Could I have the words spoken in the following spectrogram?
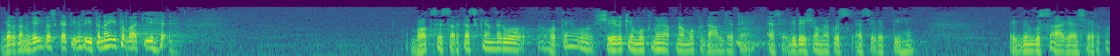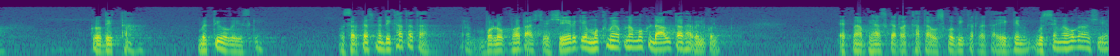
गर्दन गई, बस कटी, बस इतना ही तो बाकी है। बहुत से सर्कस के अंदर वो होते हैं, वो शेर के मुख में अपना मुख डाल देते हैं। ऐसे विदेशों में कुछ ऐसे व्यक्ति हैं। एक दिन गुस्सा आ गया शेर को। क्रोधित था। मृत्यु हो गई उसकी। वो सर्कस में दिखाता था। वो लोग बहुत आश्चर्य शेर के मुख में अपना मुख डालता था बिल्कुल। इतना अभ्यास कर रखा था, उसको भी कर रखा। एक दिन गुस्से में होगा शेर।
